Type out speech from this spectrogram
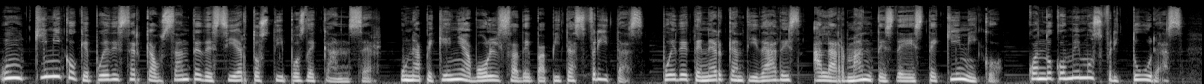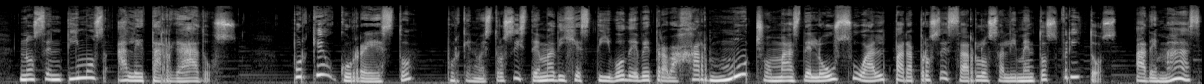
un químico que puede ser causante de ciertos tipos de cáncer. Una pequeña bolsa de papitas fritas puede tener cantidades alarmantes de este químico. Cuando comemos frituras, nos sentimos aletargados. ¿Por qué ocurre esto? Porque nuestro sistema digestivo debe trabajar mucho más de lo usual para procesar los alimentos fritos. Además,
